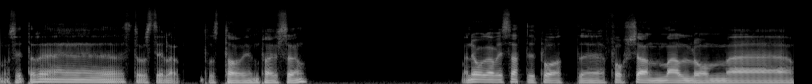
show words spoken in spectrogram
Nå sitter det Står det stille. så tar vi en pause. Men òg har vi sett litt på at eh, forskjellen mellom eh,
